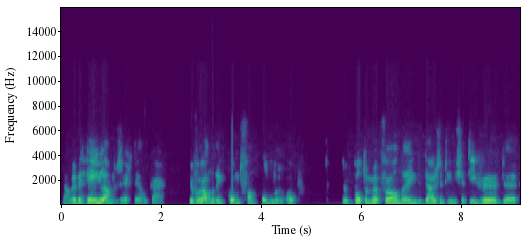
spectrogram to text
Nou, we hebben heel lang gezegd tegen elkaar, de verandering komt van onderop. De bottom-up verandering, de duizend initiatieven, de...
